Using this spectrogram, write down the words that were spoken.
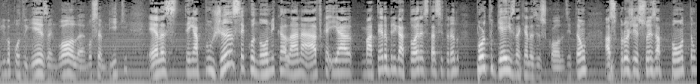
língua portuguesa, Angola, Moçambique, elas têm a pujança econômica lá na África e a matéria obrigatória está se tornando português naquelas escolas. Então, as projeções apontam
